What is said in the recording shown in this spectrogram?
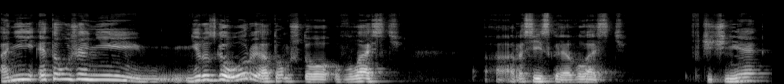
они, это уже не, не разговоры о том, что власть, а, российская власть в Чечне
